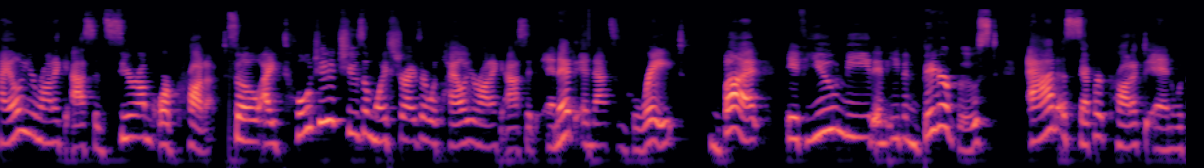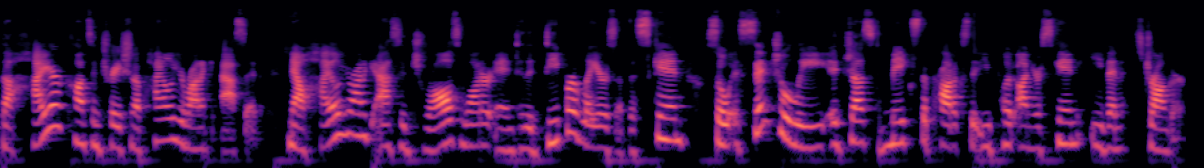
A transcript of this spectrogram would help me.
hyaluronic acid serum or product. So I told you to choose a moisturizer with hyaluronic acid in it, and that's great. But if you need an even bigger boost, add a separate product in with a higher concentration of hyaluronic acid. Now, hyaluronic acid draws water into the deeper layers of the skin, so essentially it just makes the products that you put on your skin even stronger.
